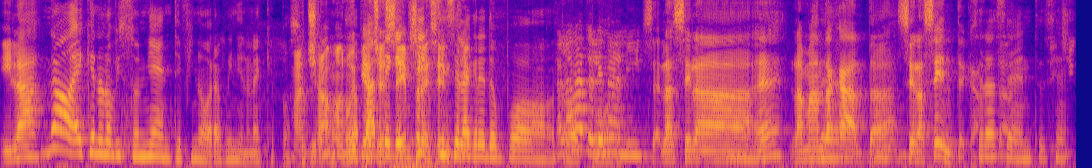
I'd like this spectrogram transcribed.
Ila? No, è che non ho visto niente finora, quindi non è che posso Ma dire ciao, ma a noi piace sempre Cicci se la crede un po' Ha lavato le mani? Se la, se la, eh? la manda Sì. calda? Se la sente Se calda? la sente, sì.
